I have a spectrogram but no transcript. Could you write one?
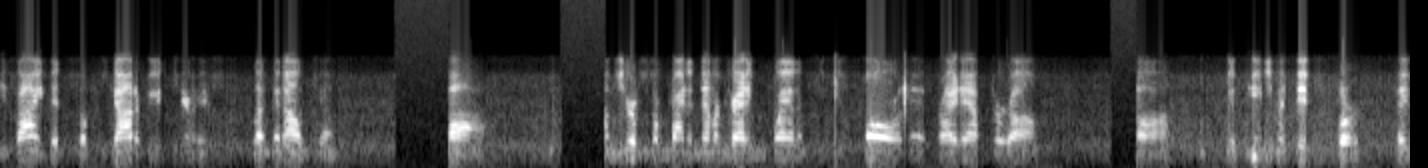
designed it, so there's got to be a cure. Letting it out yet. Uh, I'm sure some kind of democratic plan that's falling in right after uh, uh, impeachment work. They,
